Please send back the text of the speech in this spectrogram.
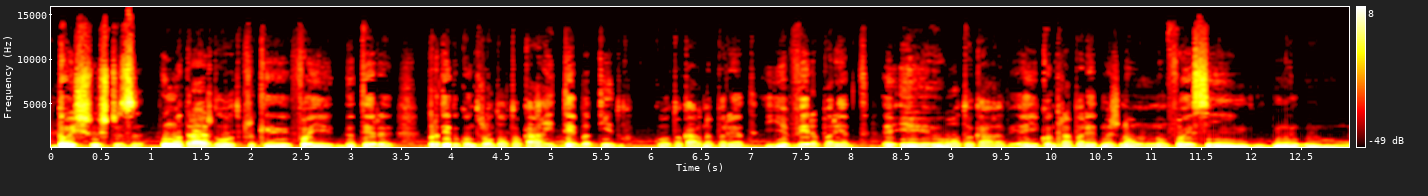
dois sustos, um atrás do outro, porque foi de ter perdido o controle do autocarro e ter batido com o autocarro na parede e a ver a parede e, o autocarro aí contra a parede, mas não, não foi assim um,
